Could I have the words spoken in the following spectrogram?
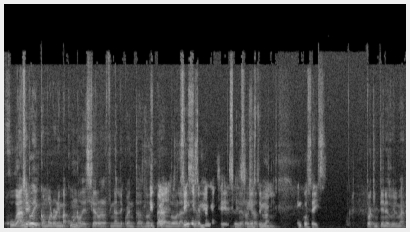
jugando sí. y como Ronnie Macuno de Seattle al final de cuentas, ¿no? Sí, Esperando la cinco lesión semanas, sí, sí, de sí, estoy mal. Cinco o seis. ¿Tú a quién tienes, Wilmar?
